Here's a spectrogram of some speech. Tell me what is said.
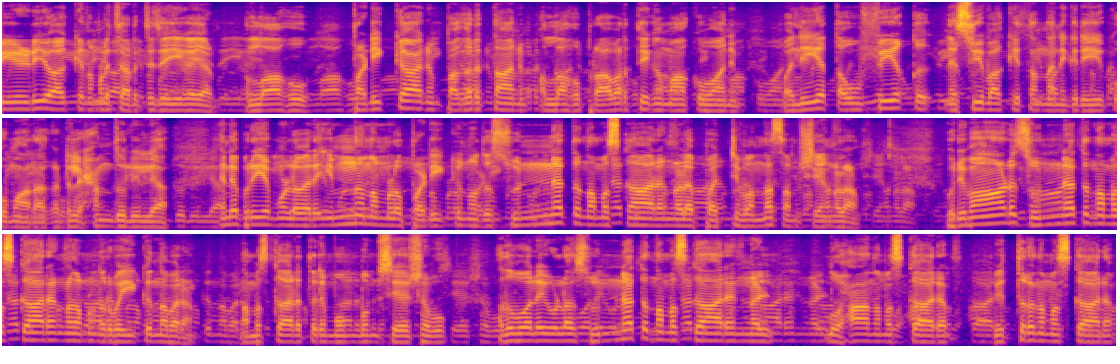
വീഡിയോ ആക്കി നമ്മൾ ചർച്ച ചെയ്യുകയാണ്. അള്ളാഹു പഠിക്കാനും പകർത്താനും അള്ളാഹു പ്രാവർത്തികമാക്കുവാനും വലിയ തൗഫീഖ് നസീബാക്കി തന്ന അനുഗ്രഹിക്കുമാറാകട്ടെ. അലഹമുല്ല എന്റെ പ്രിയമുള്ളവരെ ഇന്ന് നമ്മൾ പഠിക്കുന്നത് സുന്നത്ത് നമസ്കാരങ്ങളെ പറ്റി വന്ന സംശയങ്ങളാണ്. ഒരുപാട് സുന്നത്ത് നമസ്കാരങ്ങൾ നമ്മൾ നിർവഹിക്കുന്നവരാണ്. നമസ്കാരത്തിന് മുമ്പും ശേഷവും അതുപോലെയുള്ള സുന്നത്ത് നമസ്കാരങ്ങൾ ഗുഹാ നമസ്കാരം മിത്ര നമസ്കാരം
